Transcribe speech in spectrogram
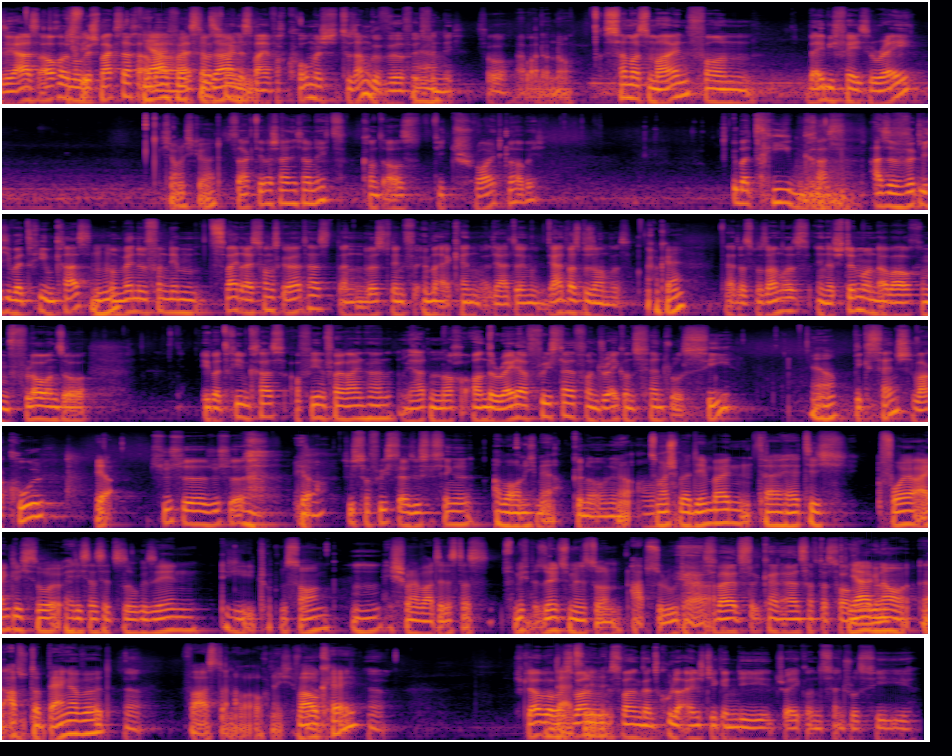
Also ja, ist auch irgendwo Geschmackssache, aber Ja, ich weißt du, was ich meine? sagen. Es war einfach komisch zusammengewürfelt, Ja. finde ich. So, aber I don't know. Summer's Mine von Babyface Ray. ich auch nicht gehört. Sagt dir wahrscheinlich auch nichts. Kommt aus Detroit, glaube ich. Übertrieben krass. Also wirklich übertrieben krass. Und wenn du von dem zwei, drei Songs gehört hast, dann wirst du den für immer erkennen, weil der hat, der hat was Besonderes. Okay. Der hat was Besonderes in der Stimme und aber auch im Flow und so. Übertrieben krass. Auf jeden Fall reinhören. Wir hatten noch On the Radar Freestyle von Drake und Central C. Ja. Big Sense war cool. Ja. Süße, süße, Ja. süßer Freestyle, süße Single. Aber auch nicht mehr. Genau, ne. Ja. Zum Beispiel bei den beiden, da hätte ich vorher eigentlich so, hätte ich das jetzt so gesehen, die droppen Song, hätte ich schon erwartet, dass das für mich persönlich zumindest so ein absoluter, Es war jetzt kein ernsthafter Song. ja oder? genau, ein absoluter Banger wird. Ja, War es dann aber auch nicht. War okay. ja. Ich glaube, aber es war, ein, es war ein ganz cooler Einstieg in die Drake und Central C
